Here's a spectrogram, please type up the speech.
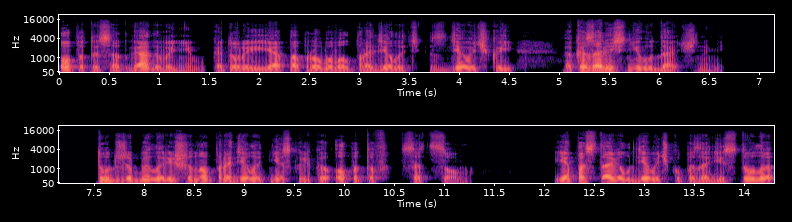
опыты с отгадыванием, которые я попробовал проделать с девочкой, оказались неудачными. Тут же было решено проделать несколько опытов с отцом. Я поставил девочку позади стула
